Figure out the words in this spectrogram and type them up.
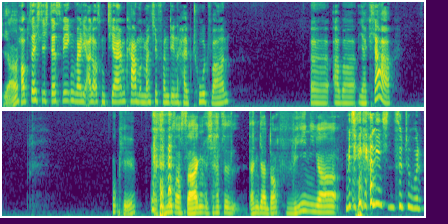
Ja. Hauptsächlich deswegen, weil die alle aus dem Tierheim kamen und manche von denen halb tot waren. Äh, aber ja klar, Okay. Also ich muss auch sagen, ich hatte dann ja doch weniger. Mit den Kaninchen zu tun.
